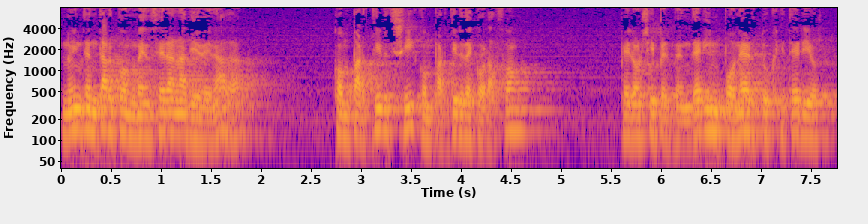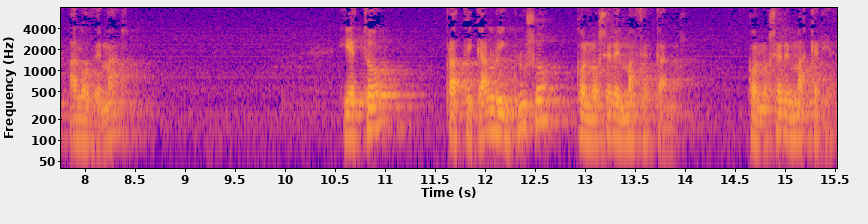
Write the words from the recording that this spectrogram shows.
No intentar convencer a nadie de nada, Compartir, sí, compartir de corazón, pero sin pretender imponer tus criterios a los demás. Y esto, practicarlo incluso con los seres más cercanos, con los seres más queridos,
